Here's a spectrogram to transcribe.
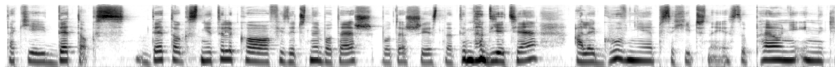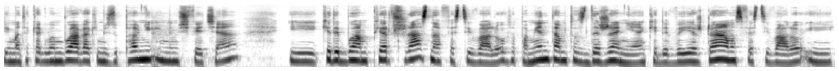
taki detoks. Detoks nie tylko fizyczny, bo też, bo też jest na tym na diecie, ale głównie psychiczny. Jest zupełnie inny klimat, tak jakbym była w jakimś zupełnie innym świecie. I kiedy byłam pierwszy raz na festiwalu, to pamiętam to zderzenie, kiedy wyjeżdżałam z festiwalu i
